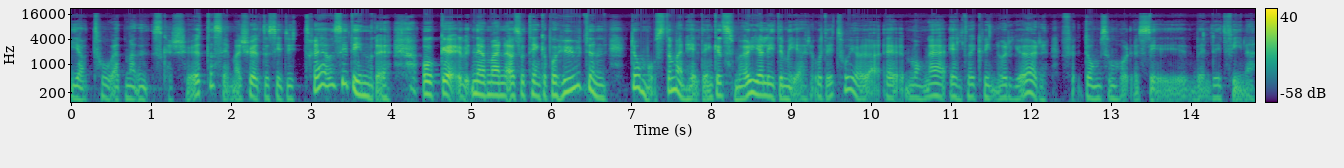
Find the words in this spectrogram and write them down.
jag tror att man ska sköta sig. Man sköter sitt yttre och sitt inre. Och eh, när man alltså tänker på huden, då måste man helt enkelt smörja lite mer. Och det tror jag eh, många äldre kvinnor gör, för de som ser väldigt fina.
